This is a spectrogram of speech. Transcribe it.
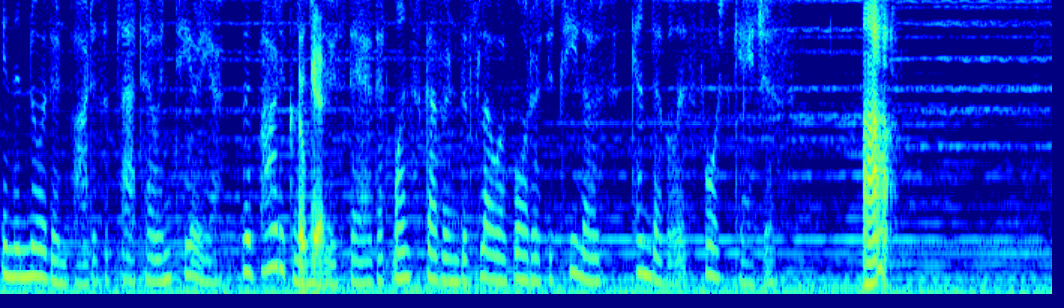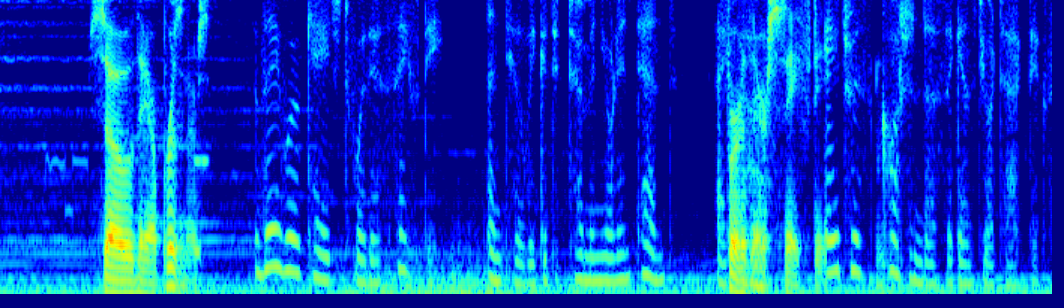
in the northern part of the plateau interior. The particle Okay. there that once governed the flow of water to Telos can double as force cages. Ah. So they are prisoners. They were caged for their safety, until we could determine your intent. For their safety. Atris cautioned us against your tactics,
